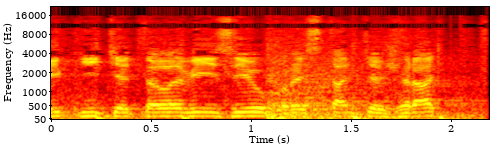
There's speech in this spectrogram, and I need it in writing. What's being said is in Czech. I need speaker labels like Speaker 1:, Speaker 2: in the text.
Speaker 1: Vypnite televíziu, prestaňte žrať,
